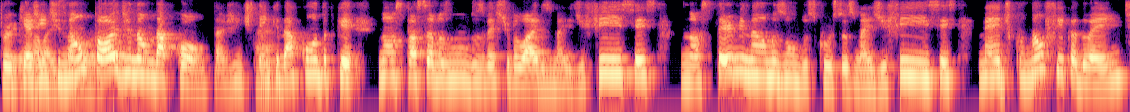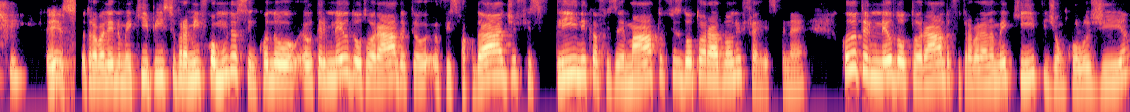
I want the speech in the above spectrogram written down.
Porque a gente não agora. pode não dar conta, a gente tem é. que dar conta, porque nós passamos um dos vestibulares mais difíceis, nós terminamos um dos cursos mais difíceis, médico não fica doente, isso. Eu trabalhei numa equipe, e isso para mim ficou muito assim. Quando eu terminei o doutorado, então eu fiz faculdade, fiz clínica, fiz hemato, fiz doutorado na Unifesp, né? Quando eu terminei o doutorado, eu fui trabalhar numa equipe de oncologia,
